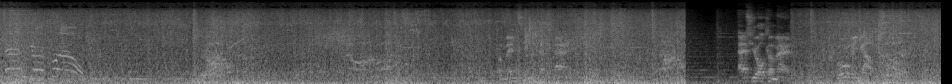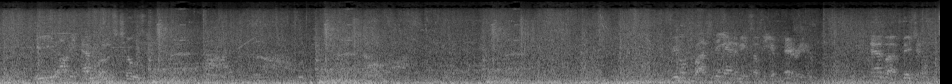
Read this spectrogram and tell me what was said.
stand your ground! Commencing attack. At your command. Moving out. We are the Emperor's chosen. We will crush the enemies of the Imperium. Ever vigilant.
